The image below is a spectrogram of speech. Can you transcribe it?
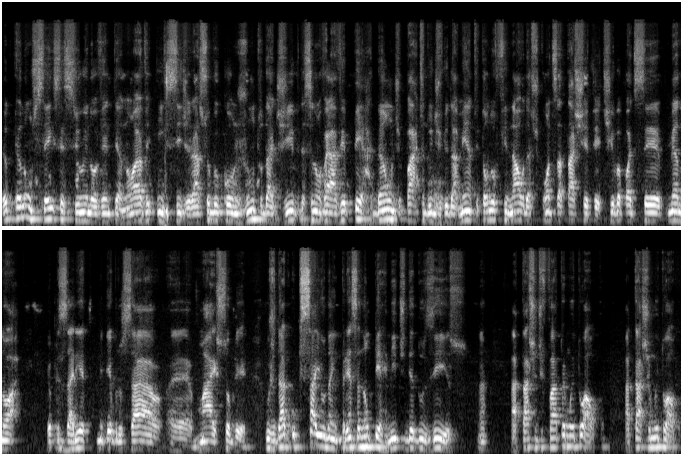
eu, eu não sei se esse 1,99 incidirá sobre o conjunto da dívida, se não vai haver perdão de parte do endividamento, então no final das contas a taxa efetiva pode ser menor. Eu precisaria me debruçar é, mais sobre os dados. O que saiu da imprensa não permite deduzir isso. Né? A taxa de fato é muito alta. A taxa é muito alta.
